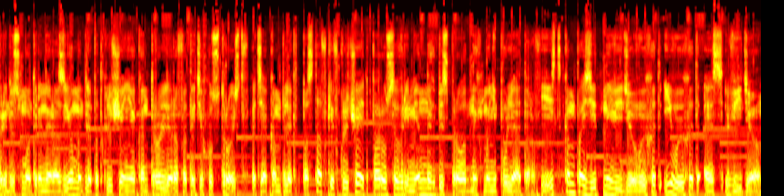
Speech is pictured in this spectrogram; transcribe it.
Предусмотрены разъемы для подключения контроллеров от этих устройств, хотя комплект поставки включает пару современных беспроводных манипуляторов. Есть композитный видеовыход и выход S-видео.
